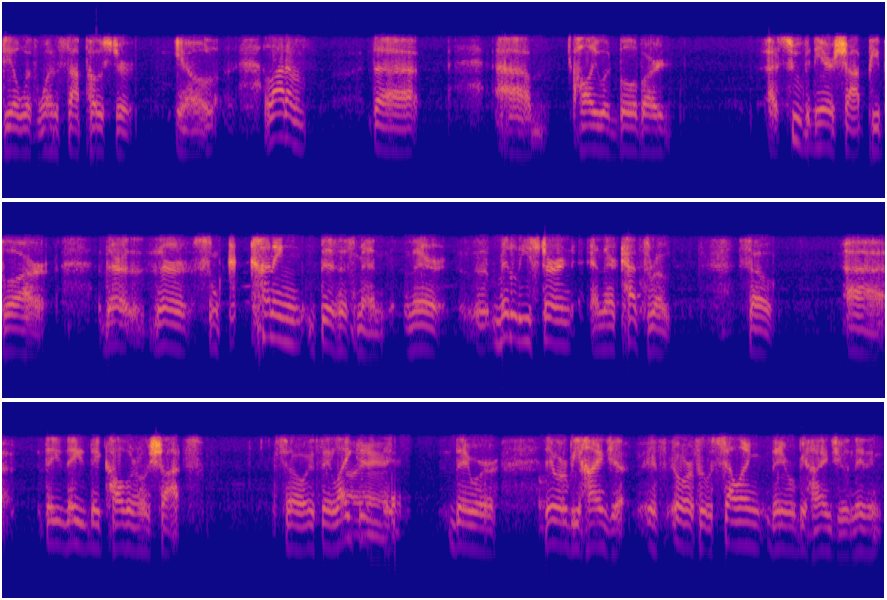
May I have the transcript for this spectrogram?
deal with one stop poster. You know, a lot of the um, Hollywood Boulevard uh, souvenir shop people are. They're they're some cunning businessmen. They're Middle Eastern and they're cutthroat. So uh, they they they call their own shots. So if they liked Oh, it, they, they were they were behind you. If or if it was selling, they were behind you, and they didn't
